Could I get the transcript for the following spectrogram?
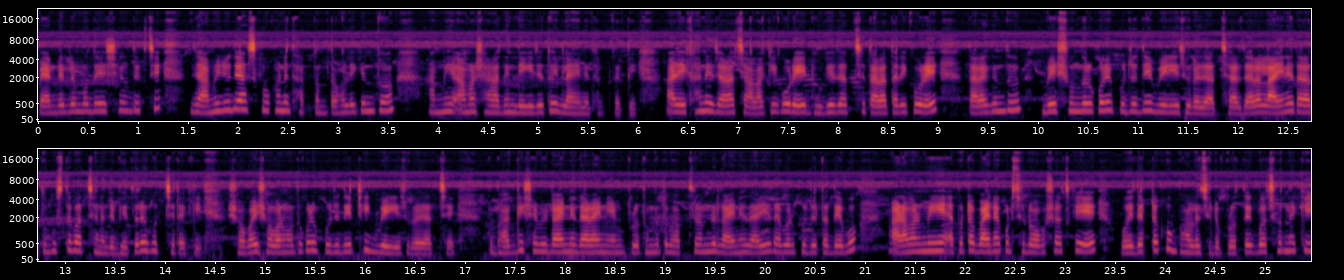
প্যান্ডেলের মধ্যে এসেও দেখছি যে আমি যদি আজকে ওখানে থাকতাম তাহলে কিন্তু আমি আমার সারাদিন লেগে যেত ওই লাইনে থাকতে থাকতে। আর এখানে যারা চালাকি করে ঢুকে যাচ্ছে তাড়াতাড়ি করে তারা কিন্তু বেশ সুন্দর করে পুজো দিয়ে বেরিয়ে চলে যাচ্ছে। আর যারা লাইনে তারা তো বুঝতে পারছে না যে ভেতরে হচ্ছেটা কি। সবাই সবার মতো করে পুজো দিয়ে ঠিক বেরিয়ে চলে যাচ্ছে। তো ভাগ্যিস আমি লাইনে দাঁড়াইনি, আমি প্রথমে তো ভাবছিলাম যে লাইনে দাঁড়িয়ে তারপর পুজোটা দেবো। আর আমার মেয়ে এতটা বায়না করছিল অবশ্য আজকে ওয়েদারটা খুব ভালো ছিল। প্রত্যেক বছর নাকি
